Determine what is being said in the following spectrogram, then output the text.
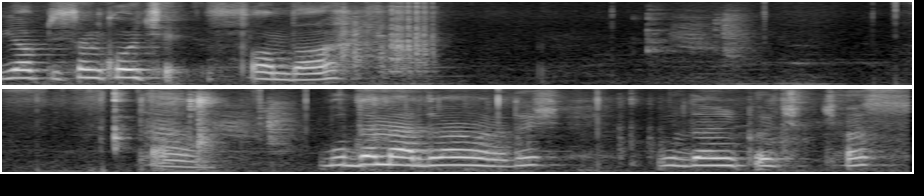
Yaptıysan koy sandığa. Tamam. Burada merdiven var arkadaş. Buradan yukarı çıkacağız.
